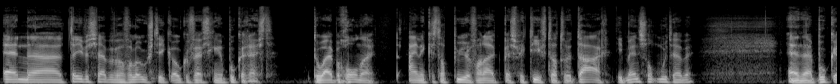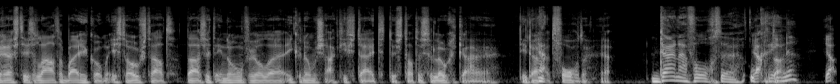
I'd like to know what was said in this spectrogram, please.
En tevens hebben we voor logistiek ook een vestiging in Boekarest. Toen wij begonnen, eigenlijk is dat puur vanuit het perspectief dat we daar die mensen ontmoet hebben. En Boekarest is er later bijgekomen, is de hoofdstad. Daar zit enorm veel economische activiteit. Dus dat is de logica die daaruit ja. volgde. Ja. Daarna volgde Oekraïne. Ja, ja.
